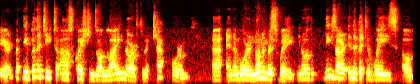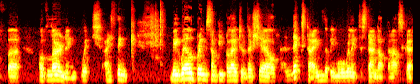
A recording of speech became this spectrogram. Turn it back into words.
shared. But the ability to ask questions online or through a chat forum uh, in a more anonymous way, you know, these are innovative ways of uh, of learning, which I think may well bring some people out of their shell. And next time they'll be more willing to stand up and ask a,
